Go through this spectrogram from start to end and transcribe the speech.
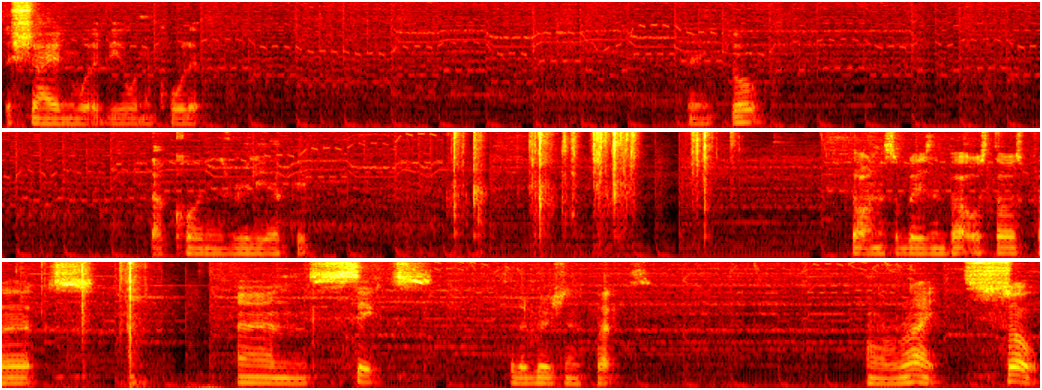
The shine, whatever you want to call it. There you go. That coin is really epic. Darkness Ablaze Battle Stars packs. And six celebrations packs. Alright, so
